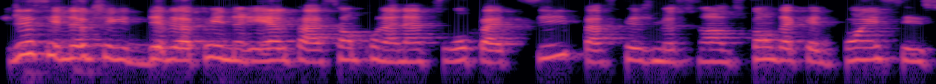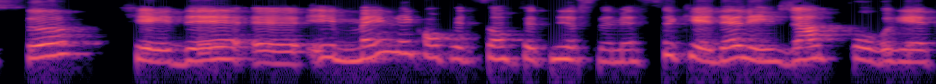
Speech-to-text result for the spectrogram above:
Puis là, c'est là que j'ai développé une réelle passion pour la naturopathie parce que je me suis rendu compte à quel point c'est ça qui aidait, euh, et même les compétitions fitness, mais c'est ça qui aidait les gens pour vrai,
